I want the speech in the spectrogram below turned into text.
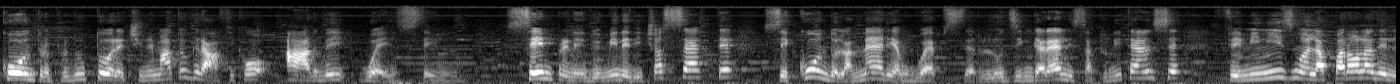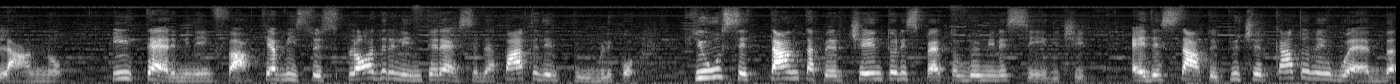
contro il produttore cinematografico Harvey Weinstein. Sempre nel 2017, secondo la Merriam-Webster, lo zingarelli statunitense, femminismo è la parola dell'anno. Il termine infatti ha visto esplodere l'interesse da parte del pubblico, più 70% rispetto al 2016 ed è stato il più cercato nel web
